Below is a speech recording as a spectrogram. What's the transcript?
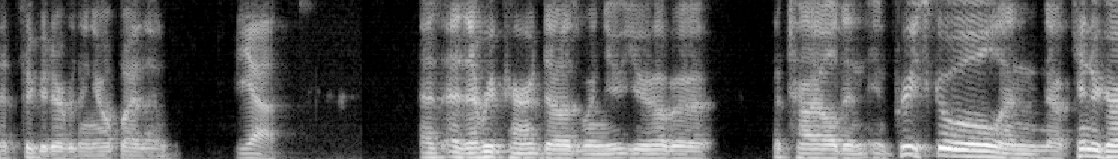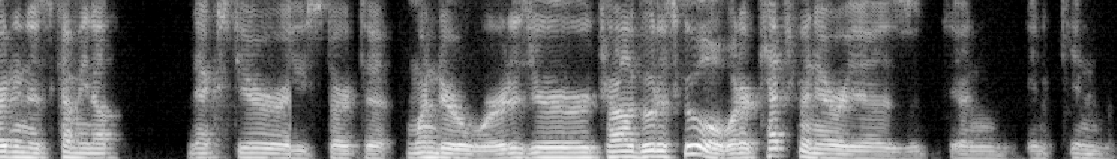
had figured everything out by then. Yeah. As, as every parent does when you, you have a, a child in, in preschool and uh, kindergarten is coming up next year, you start to wonder where does your child go to school? What are catchment areas in, in, in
